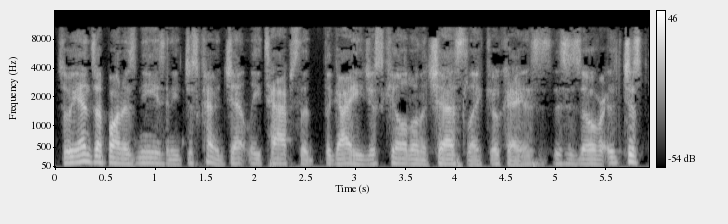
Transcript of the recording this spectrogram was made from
so he ends up on his knees and he just kind of gently taps the, the guy he just killed on the chest, like, okay, this is, this is over. It's just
